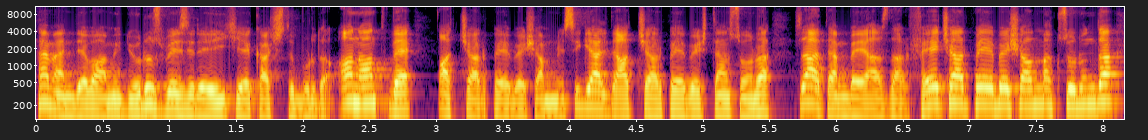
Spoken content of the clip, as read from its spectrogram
Hemen devam ediyoruz. Vezir E2'ye kaçtı burada Anant ve at çarpı E5 hamlesi geldi. At çarpı E5'ten sonra zaten beyazlar F çarpı E5 almak zorunda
